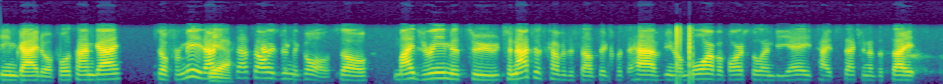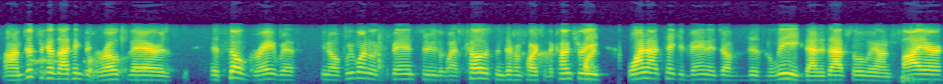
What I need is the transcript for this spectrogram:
team guy to a full time guy. So for me, that's Yeah. that's always been the goal. So my dream is to to not just cover the Celtics, but to have you know more of a Barstool NBA type section of the site. Um, just because I think the growth there is is so great. With you know, if we want to expand to the West Coast and different parts of the country, why not take advantage of this league that is absolutely on fire,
